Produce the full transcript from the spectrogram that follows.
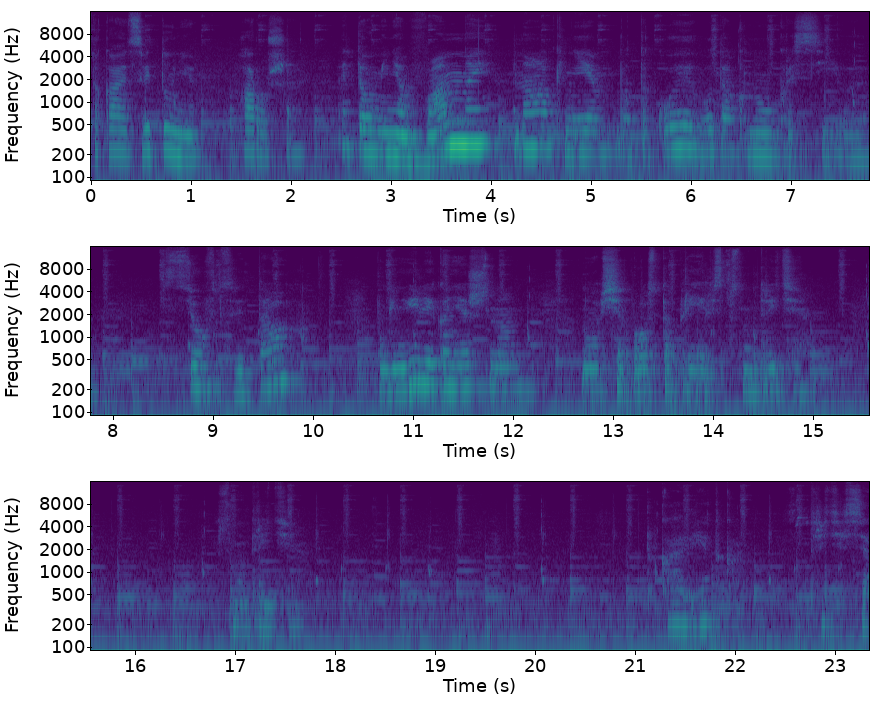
Такая цветунья хорошая. Это у меня в ванной на окне. Вот такое вот окно красивое. Все в цветах. Бугенвилии, конечно. Ну, вообще просто прелесть. Посмотрите. Посмотрите. Такая ветка. Смотрите, вся.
